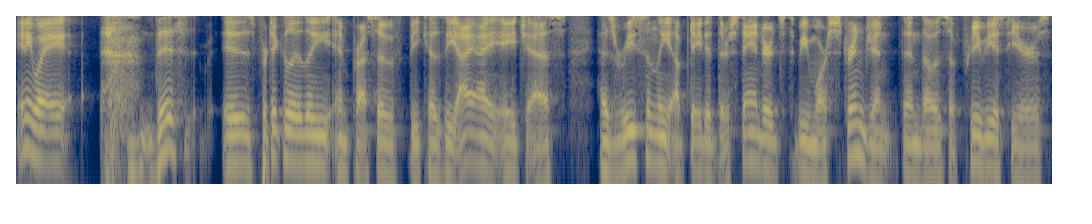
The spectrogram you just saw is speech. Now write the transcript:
Anyway, this is particularly impressive because the IIHS has recently updated their standards to be more stringent than those of previous years,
